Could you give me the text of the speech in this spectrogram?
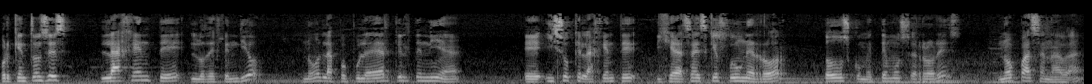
Porque entonces la gente lo defendió, ¿no? La popularidad que él tenía eh, hizo que la gente dijera, ¿sabes qué? Fue un error, todos cometemos errores, no pasa nada,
